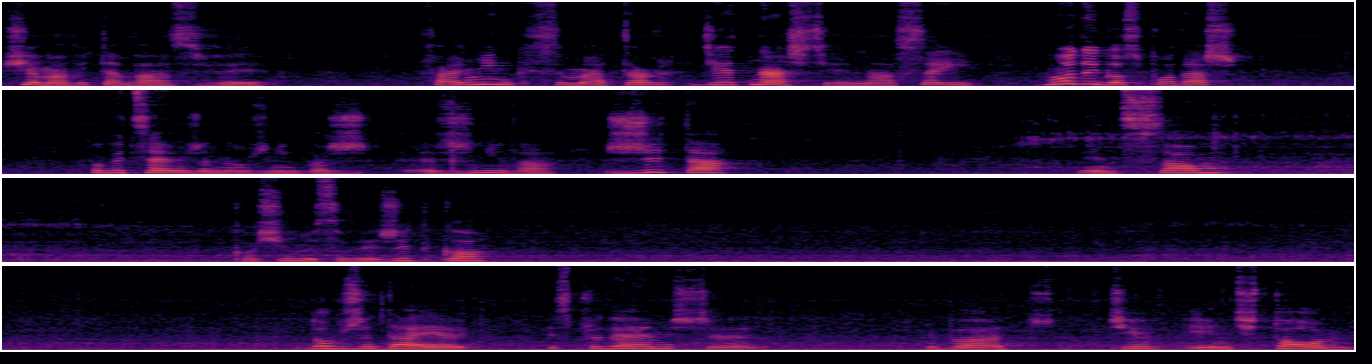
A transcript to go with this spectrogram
Siema, witam Was w Farming Simulator 19 na serii Młody Gospodarz. Obiecałem, że będą żniwa, żniwa żyta, więc są. Kosimy sobie żytko. Dobrze daje. Sprzedałem jeszcze chyba 9 ton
